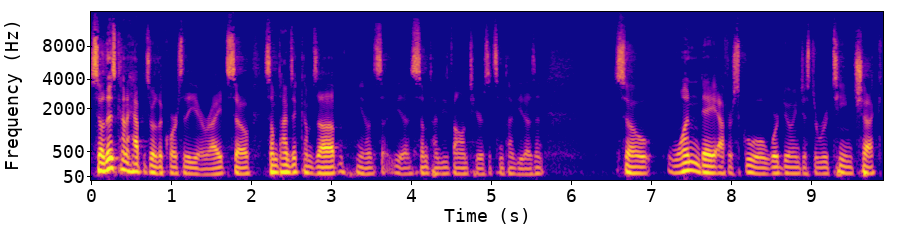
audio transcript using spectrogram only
so this kind of happens over the course of the year, right? So sometimes it comes up, you know, you know sometimes he volunteers it, sometimes he doesn't. So one day after school, we're doing just a routine check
